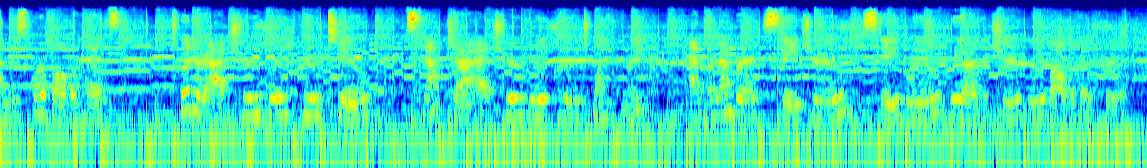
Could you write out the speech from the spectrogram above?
underscore Bobbleheads, Twitter at True Blue Crew 2, Snapchat at True Blue Crew 23. And remember, stay true, stay blue. We are the True Blue Bobblehead crew.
